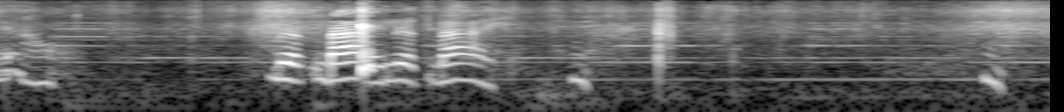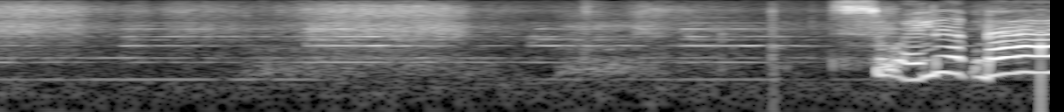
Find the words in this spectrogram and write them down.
ไม่เอา เลือกได้เลือกได้ สวยเลือกได้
